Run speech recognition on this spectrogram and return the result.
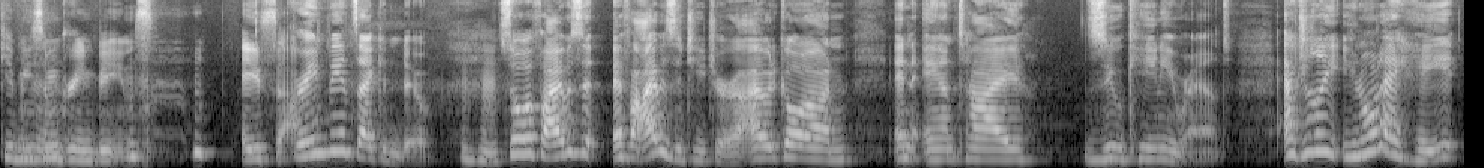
give me some mm-hmm. green beans, ASAP. Green beans I can do. Mm-hmm. So if I was a, if I was a teacher, I would go on an anti zucchini rant. Actually, you know what I hate?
